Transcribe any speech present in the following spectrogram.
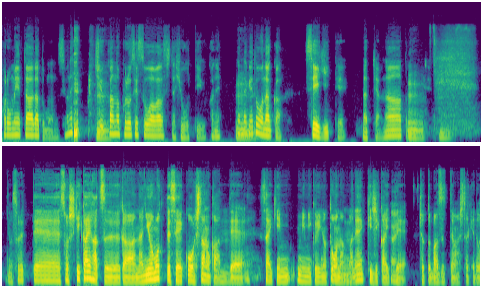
パロメーターだと思うんですよね。中間のプロセスを合わせた表っていうかね。なんだけど、なんか正義ってなっちゃうなとうん、う思って。ん。でもそれって、組織開発が何をもって成功したのかって、最近、ミミクリのトーナンがね、記事書いはい。て、ちょっとバズってましたけど、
